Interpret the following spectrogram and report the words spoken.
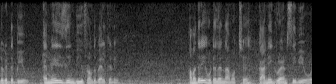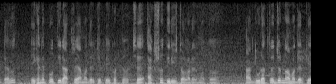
look at the view amazing view from the balcony আমাদের এই হোটেলের নাম হচ্ছে কানি গ্র্যান্ড সিবিউ হোটেল এখানে প্রতি রাত্রে আমাদেরকে পে করতে হচ্ছে একশো তিরিশ ডলারের মতো। আর দু রাত্রের জন্য আমাদেরকে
